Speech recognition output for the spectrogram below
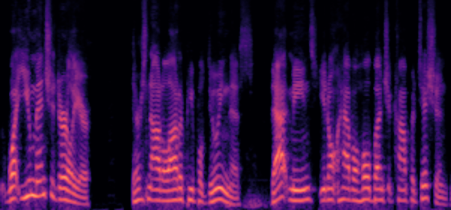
What you mentioned earlier, there's not a lot of people doing this. That means you don't have a whole bunch of competition.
